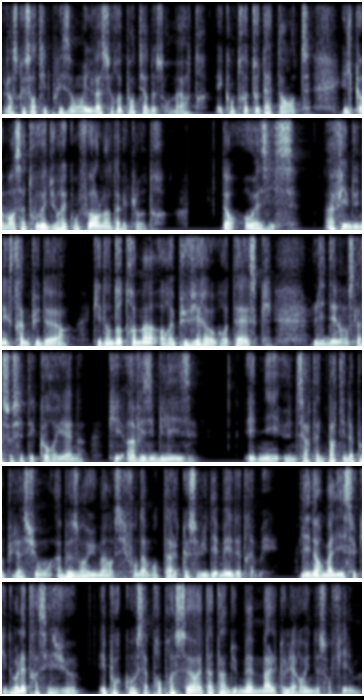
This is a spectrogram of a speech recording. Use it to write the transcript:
lorsque sorti de prison, il va se repentir de son meurtre, et contre toute attente, il commence à trouver du réconfort l'un avec l'autre. Dans Oasis, un film d'une extrême pudeur, qui dans d'autres mains aurait pu virer au grotesque, Lee dénonce la société coréenne qui invisibilise et nie une certaine partie de la population un besoin humain aussi fondamental que celui d'aimer et d'être aimé. Lee normalise ce qui doit l'être à ses yeux, et pour cause sa propre sœur est atteinte du même mal que l'héroïne de son film.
